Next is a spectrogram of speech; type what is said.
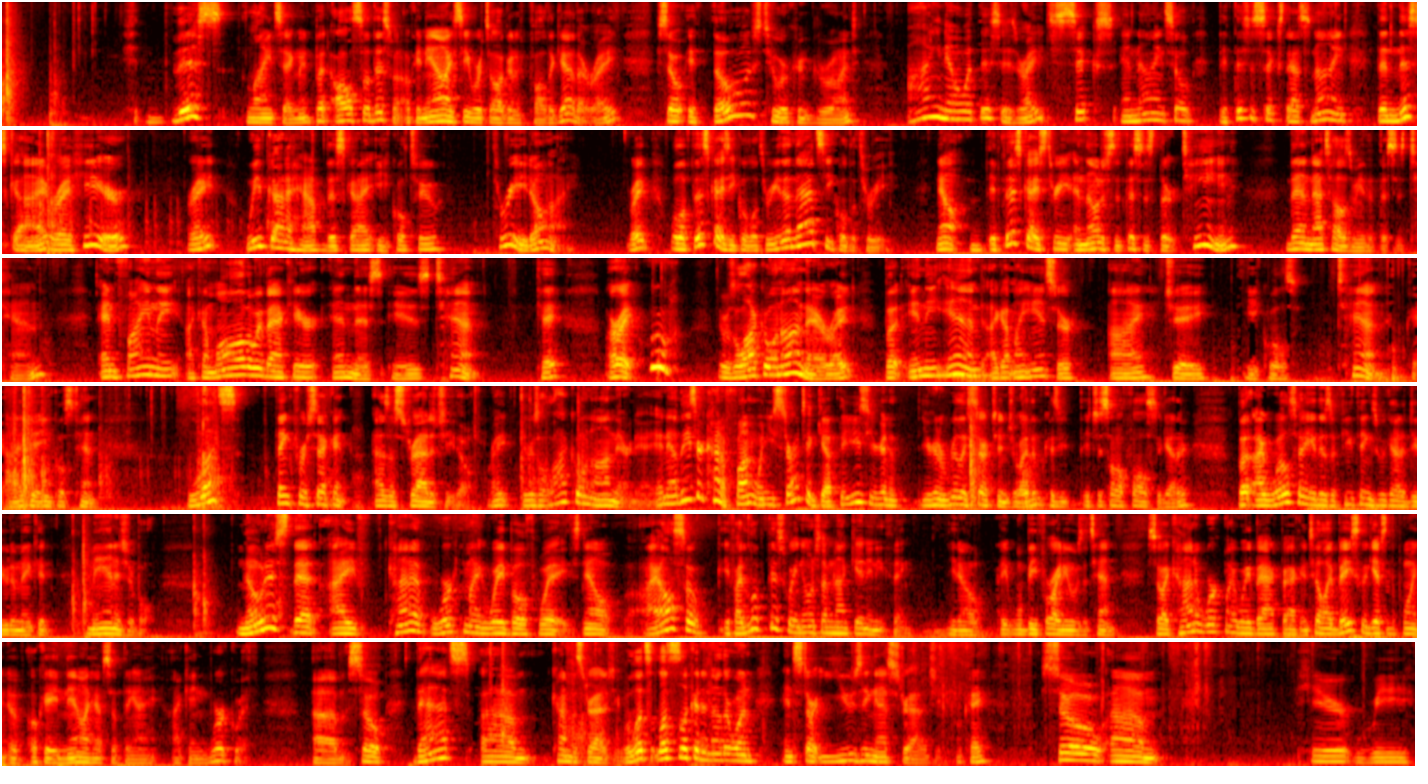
this line segment, but also this one. Okay, now I see where it's all going to fall together, right? So if those two are congruent, I know what this is, right? 6 and 9. So if this is 6, that's 9. Then this guy right here, right? We've got to have this guy equal to 3, don't I? Right? Well, if this guy's equal to 3, then that's equal to 3. Now, if this guy's 3, and notice that this is 13, then that tells me that this is 10. And finally, I come all the way back here, and this is 10. Okay? All right. Whew. There was a lot going on there, right? But in the end, I got my answer, ij equals 10. Okay, ij equals 10. Let's think for a second as a strategy though, right? There's a lot going on there. And now these are kind of fun. When you start to get these, you're gonna you're gonna really start to enjoy them because it just all falls together. But I will tell you there's a few things we got to do to make it manageable. Notice that I've kind of worked my way both ways. Now, I also, if I look this way, notice I'm not getting anything you know, it will before I knew it was a 10. So I kind of work my way back, back until I basically get to the point of, okay, now I have something I, I can work with. Um, so that's um, kind of the strategy. Well, let's let's look at another one and start using that strategy. Okay, so um, here we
